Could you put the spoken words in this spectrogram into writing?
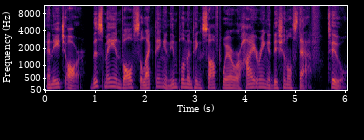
and HR. This may involve selecting and implementing software or hiring additional staff. 2.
